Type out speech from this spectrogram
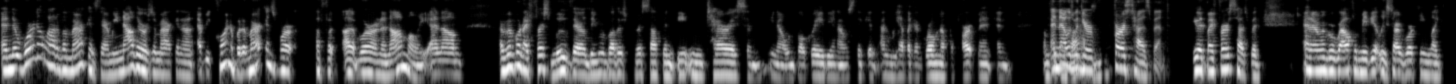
And there weren't a lot of Americans there. I mean, now there's American on every corner, but Americans were a, uh, were an anomaly. And um, I remember when I first moved there, Lehman Brothers put us up in Eaton Terrace and you know in Belgravia, and I was thinking, and we had like a grown up apartment, and and that was with your first husband. You had my first husband. And I remember Ralph immediately started working like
